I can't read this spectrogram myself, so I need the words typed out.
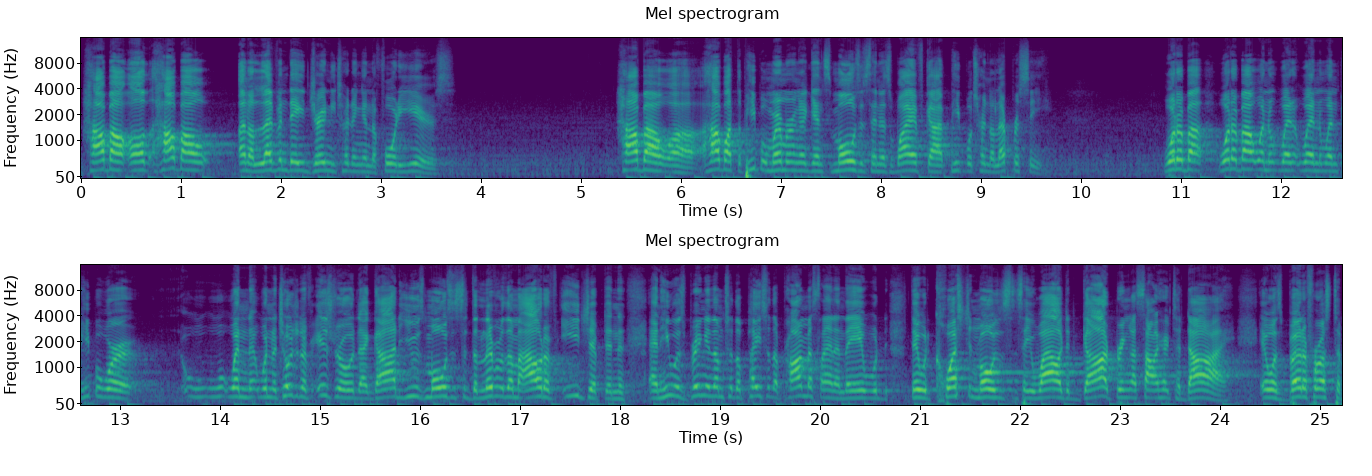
How about all how about an 11-day journey turning into 40 years? How about, uh, how about the people murmuring against Moses and his wife got people turned to leprosy? What about, what about when, when, when, when people were when, when the children of Israel, that God used Moses to deliver them out of Egypt, and, and he was bringing them to the place of the promised land, and they would, they would question Moses and say, Wow, did God bring us out here to die? It was better for us to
